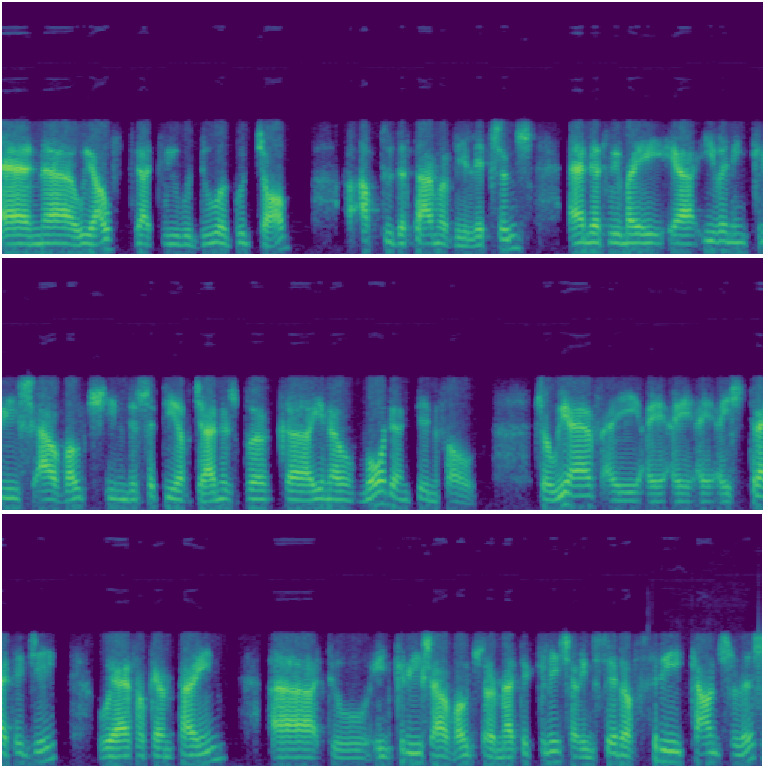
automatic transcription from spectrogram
And uh, we hope that we would do a good job up to the time of the elections and that we may uh, even increase our votes in the city of Johannesburg, uh, you know, more than tenfold. So we have a, a, a, a strategy, we have a campaign uh, to increase our votes dramatically. So instead of three councillors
